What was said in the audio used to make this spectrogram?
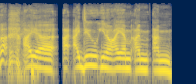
I uh I, I do you know I am I'm I'm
